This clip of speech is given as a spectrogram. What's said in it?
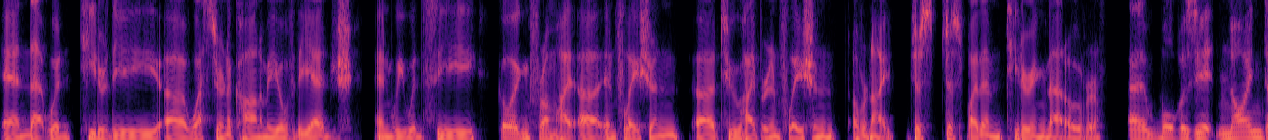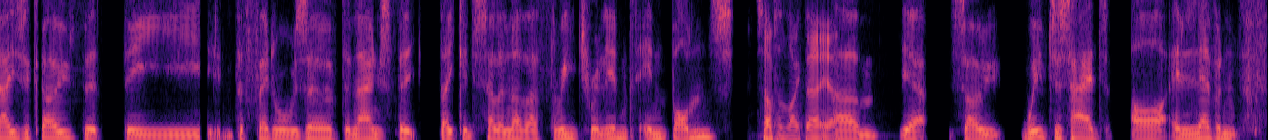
And that would teeter the uh, Western economy over the edge. And we would see going from hi- uh, inflation uh, to hyperinflation overnight, just just by them teetering that over. And what was it nine days ago that the the Federal Reserve announced that they could sell another three trillion in bonds, something like that. Yeah. Um, yeah. So we've just had our eleventh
